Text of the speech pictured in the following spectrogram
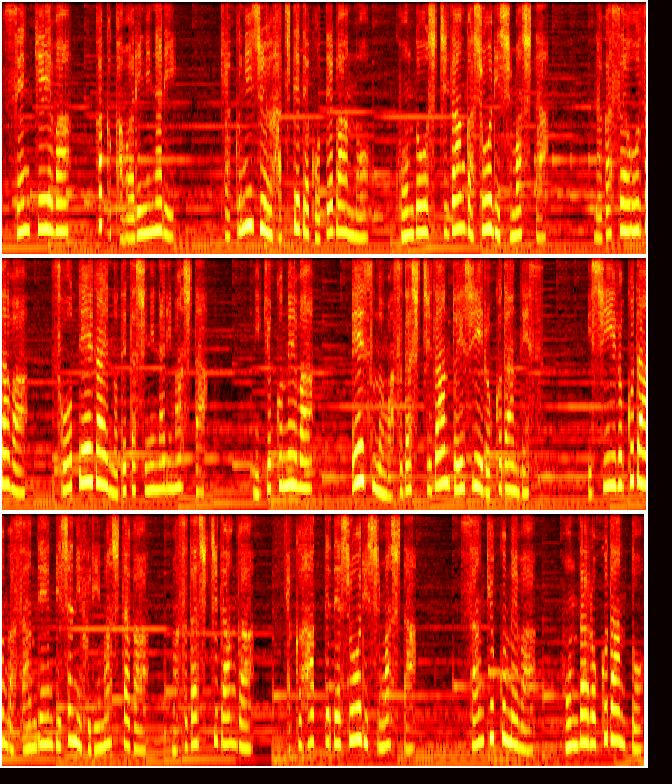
戦型は、各代わりになり、128手で後手番の近藤七段が勝利しました。長瀬王座は、想定外の出たしになりました。2曲目は、エースの増田七段と石井六段です。石井六段が三連飛車に振りましたが、増田七段が108手で勝利しました。3局目は、本田六段と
